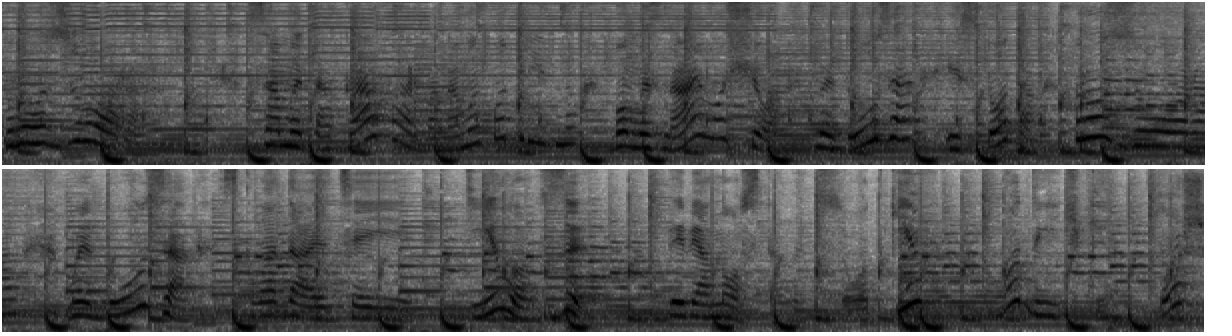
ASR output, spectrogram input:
прозора. Саме така фарба нам і потрібна, бо ми знаємо, що медуза істота прозора. Медуза складається її тіло з 90% водички. Тож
